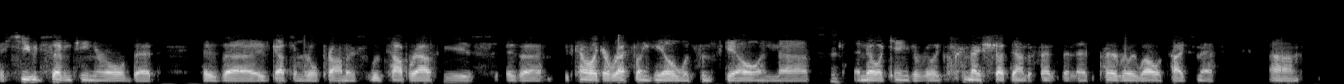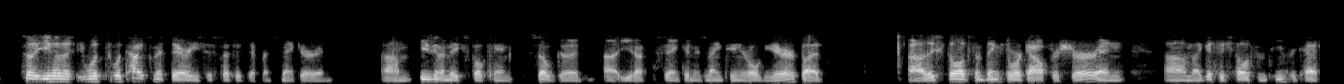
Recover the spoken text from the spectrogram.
a huge 17 year old that has uh has got some real promise. Luke Toporowski is is a he's kind of like a wrestling heel with some skill, and uh and Noah King's a really nice shutdown defenseman that's paired really well with Ty Smith. Um, so you know with with Ty Smith there, he's just such a difference maker, and um, he's going to make Spokane so good. Uh, you'd have to think in his 19 year old year, but uh, they still have some things to work out for sure, and um, I guess they still have some teams to catch,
